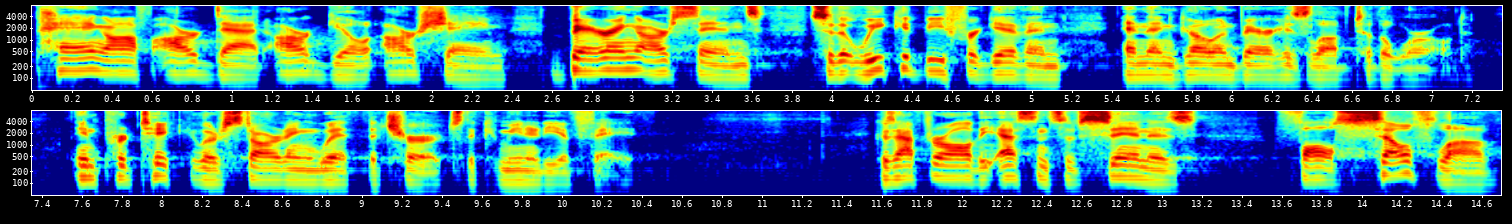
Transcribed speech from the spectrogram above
paying off our debt, our guilt, our shame, bearing our sins so that we could be forgiven and then go and bear his love to the world. In particular, starting with the church, the community of faith. Because after all, the essence of sin is false self love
